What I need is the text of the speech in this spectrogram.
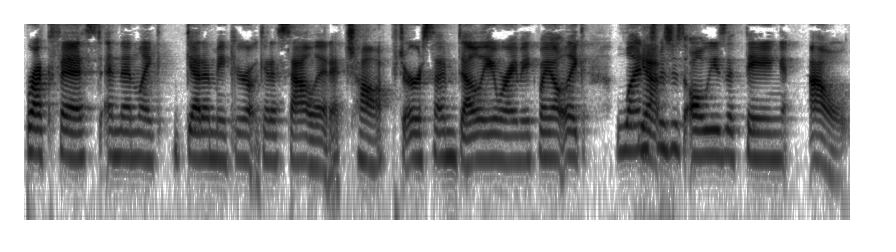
breakfast and then like get a make your get a salad at Chopt or some deli where I make my own. Like lunch yeah. was just always a thing out,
